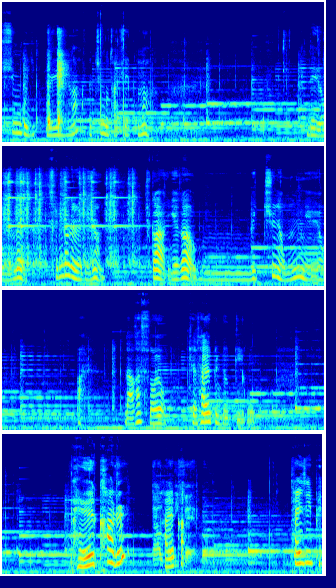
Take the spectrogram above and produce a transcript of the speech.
친구 열렸나? 아, 친구 닫혀있구나 근데 여러분들 생각을 해보면 제가 얘가 음, 위층에 없는 얘예요. 아, 나갔어요. 제 살길 느끼고 Alca- ferro. 탈지패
